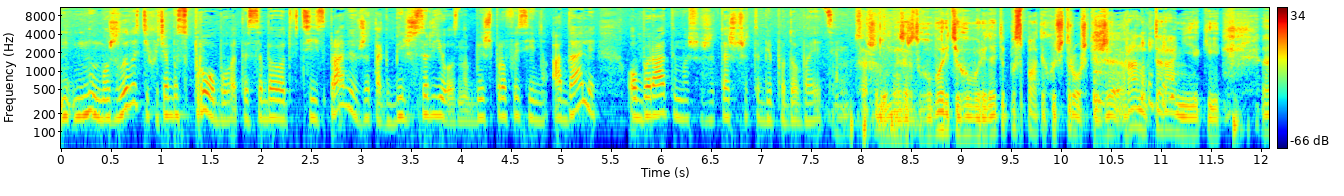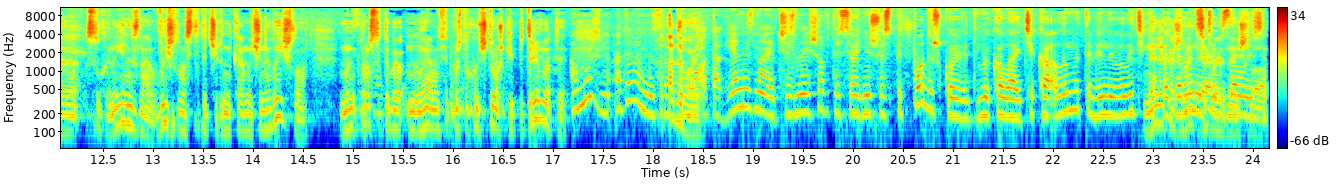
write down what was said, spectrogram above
ну можливості, хоча б спробувати себе от в цій справі вже так більш серйозно, більш професійно. А далі обиратимеш уже те, що тобі подобається. Саша думає, зараз говорять і говорять, дайте поспати хоч трошки, вже ранок та ранній який. Е, слухай, ну я не знаю, вийшло нас стати черниками чи не вийшло. Ми просто тебе намагаємося просто хоч трошки підтримати. А можна? А давай ми зробимо давай. так. Я не знаю, чи знайшов ти сьогодні щось під подушкою від Миколайчика, але ми тобі невеличкий подарунок «Ви це знайшла,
